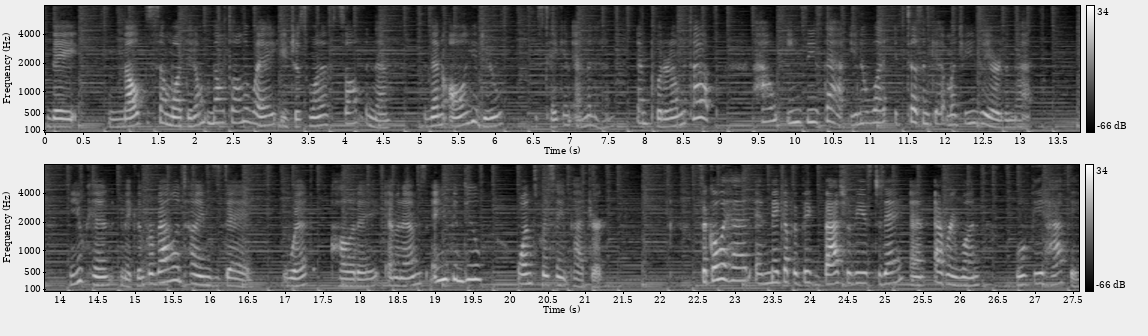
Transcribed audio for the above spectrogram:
They melt somewhat, they don't melt all the way, you just wanna soften them. And then all you do is take an M&M and put it on the top. How easy is that? You know what? It doesn't get much easier than that. You can make them for Valentine's Day with holiday M&Ms and you can do ones for St. Patrick. So go ahead and make up a big batch of these today and everyone will be happy.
